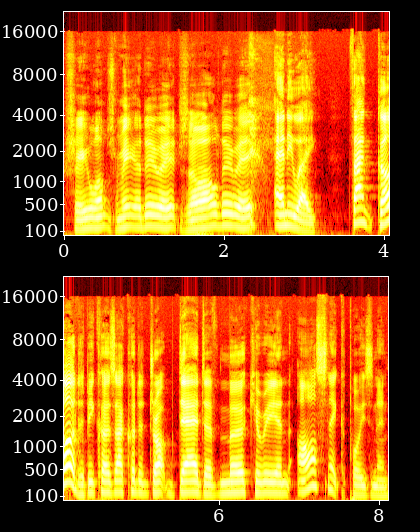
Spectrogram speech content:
she wants me to do it, so I'll do it. Anyway, thank God, because I could have dropped dead of mercury and arsenic poisoning.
